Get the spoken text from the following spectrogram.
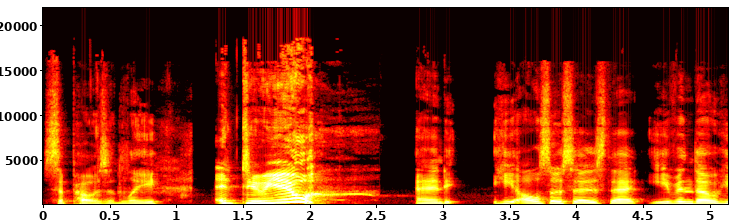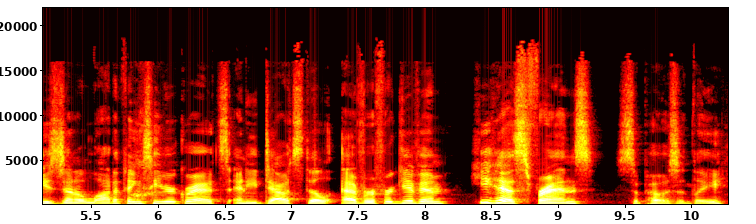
supposedly. And do you? And he also says that even though he's done a lot of things he regrets and he doubts they'll ever forgive him, he has friends, supposedly.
